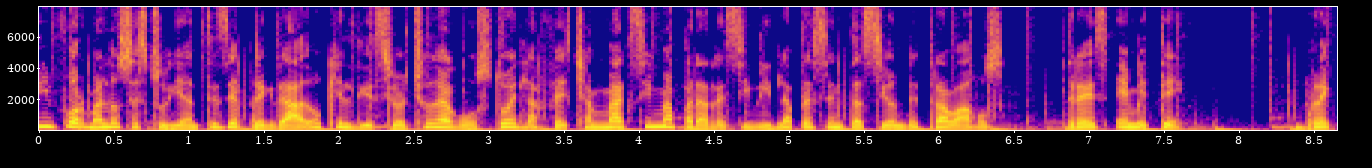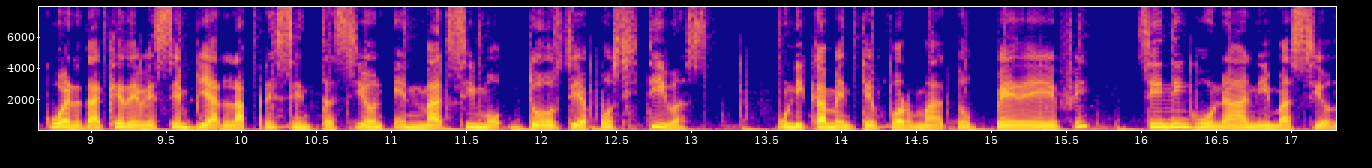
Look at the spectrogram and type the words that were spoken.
informa a los estudiantes de pregrado que el 18 de agosto es la fecha máxima para recibir la presentación de trabajos 3MT. Recuerda que debes enviar la presentación en máximo dos diapositivas, únicamente en formato PDF, sin ninguna animación.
